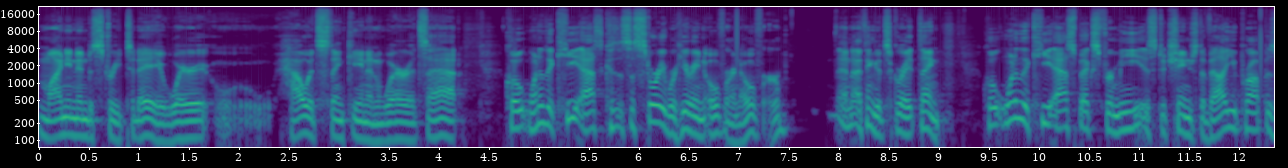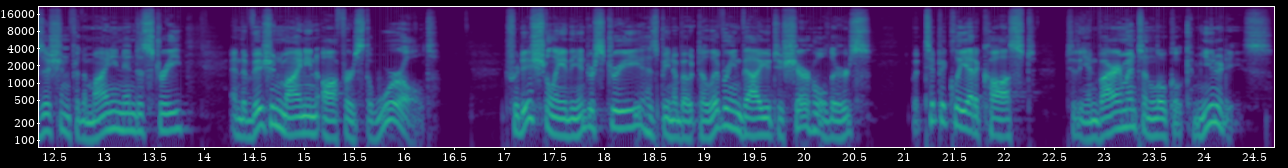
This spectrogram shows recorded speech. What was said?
mining industry today, where how it's thinking and where it's at. Quote, one of the key aspects, because it's a story we're hearing over and over, and I think it's a great thing. Quote, one of the key aspects for me is to change the value proposition for the mining industry and the vision mining offers the world. Traditionally, the industry has been about delivering value to shareholders, but typically at a cost to the environment and local communities.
